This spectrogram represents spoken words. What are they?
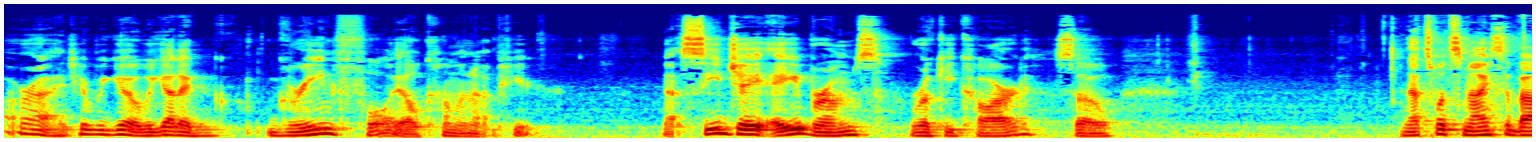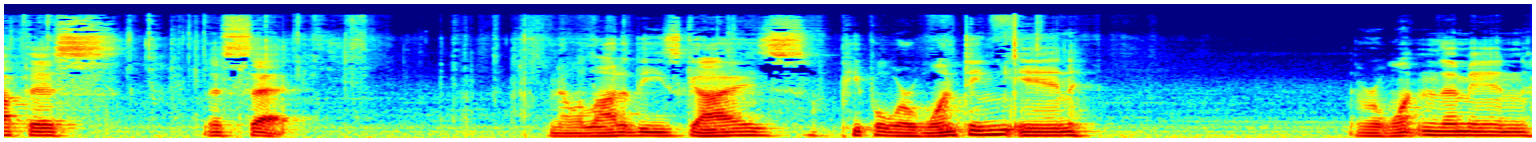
All right, here we go. We got a green foil coming up here. Got C.J. Abrams rookie card. So that's what's nice about this this set. You know, a lot of these guys, people were wanting in, they were wanting them in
